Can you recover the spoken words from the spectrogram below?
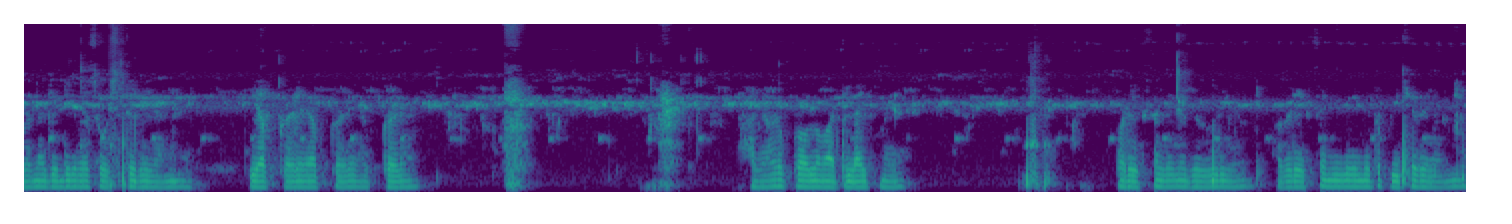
वरना ज़िंदगी भर सोचते रह जाएँगे। कि अब करें अब करें अब करें। हज़ारों प्रॉब्लम आती लाइफ में। पर एक्शन लेना ज़रूरी है। अगर एक्शन नहीं लेंगे तो पीछे रह जाएँगे।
